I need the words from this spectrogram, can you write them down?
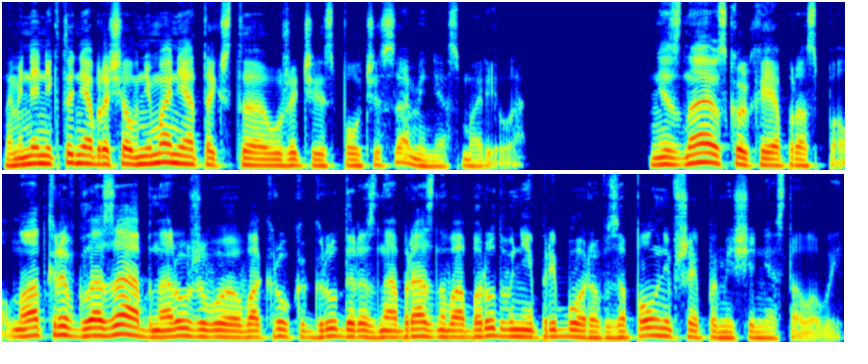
На меня никто не обращал внимания, так что уже через полчаса меня сморило. Не знаю, сколько я проспал, но, открыв глаза, обнаруживаю вокруг груды разнообразного оборудования и приборов, заполнившее помещение столовой.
